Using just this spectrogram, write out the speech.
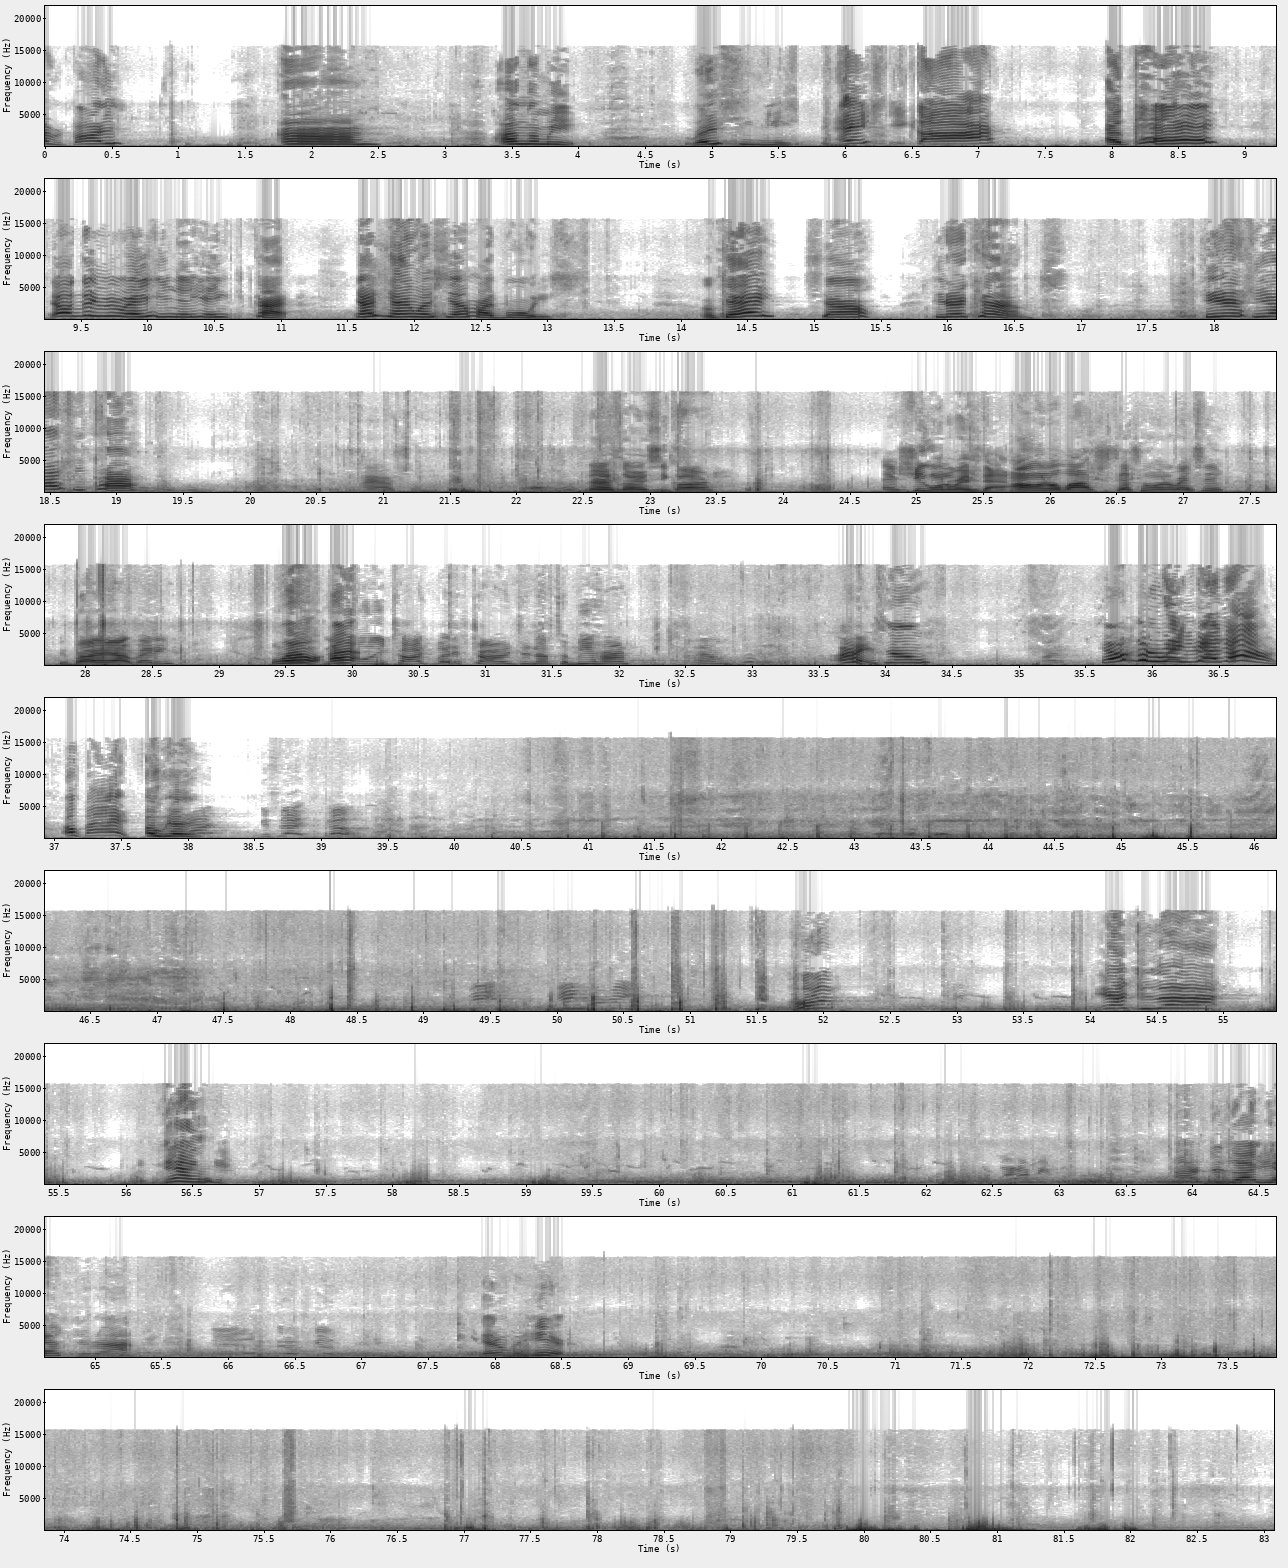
everybody. Um, I'm gonna be racing this RC car. Okay? I'm gonna be racing this RC car. That's how I share my voice. Okay? So, here it comes. Here's the RC car. I have some. There's the RC car. And she wanna race that. I don't know why she said she wanna race it. We brought it out ready. Well, it's not I, fully charged, but it's charged enough to beat her. Um, alright, so, y'all gonna that. Okay? Okay. Get set, go. Huh? After that, dang it. After that, after that, get over here.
